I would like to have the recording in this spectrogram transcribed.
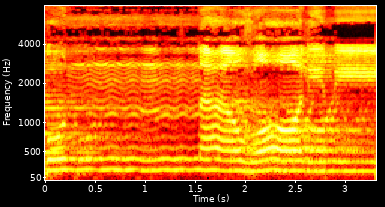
كنا ظالمين.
